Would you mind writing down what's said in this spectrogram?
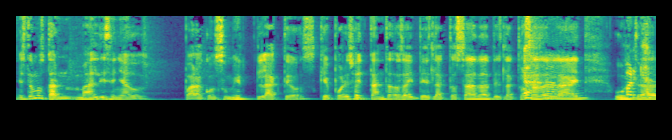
Estamos tan mal diseñados para consumir lácteos que por eso hay tantas, o sea, hay deslactosada, deslactosada light, ultra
